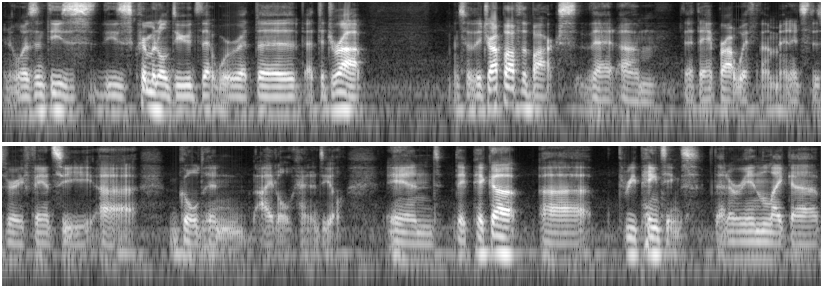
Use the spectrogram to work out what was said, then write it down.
and it wasn't these these criminal dudes that were at the at the drop. And so they drop off the box that um, that they had brought with them, and it's this very fancy uh, golden idol kind of deal. And they pick up uh, three paintings that are in like a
